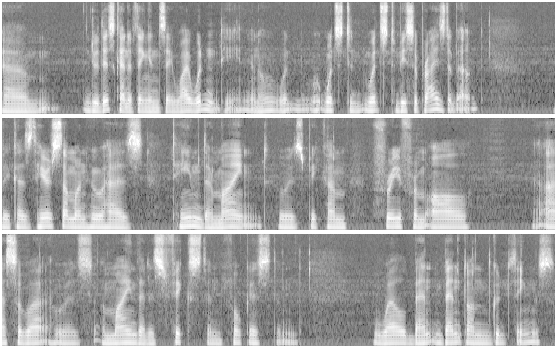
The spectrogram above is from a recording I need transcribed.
um, do this kind of thing and say, why wouldn't he? You know, what, what's to what's to be surprised about? because here's someone who has tamed their mind, who has become free from all asava, who has a mind that is fixed and focused and well bent, bent on good things.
